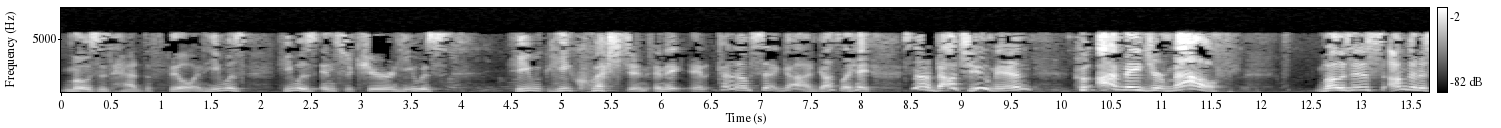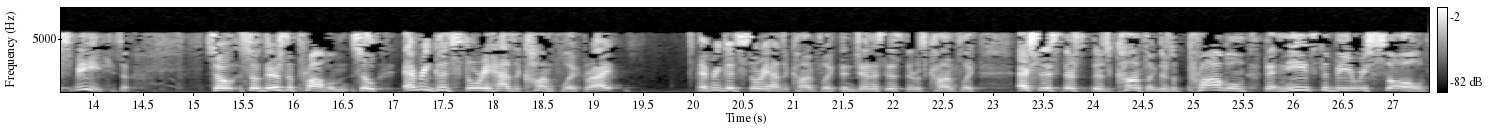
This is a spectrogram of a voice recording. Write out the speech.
Moses had to fill. And he was he was insecure and he was he he questioned and it, it kind of upset God. God's like, hey, it's not about you, man. I made your mouth. Moses, I'm going to speak. So, so, so there's the problem. So every good story has a conflict, right? Every good story has a conflict. In Genesis, there was conflict. Exodus, there's, there's a conflict. There's a problem that needs to be resolved.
